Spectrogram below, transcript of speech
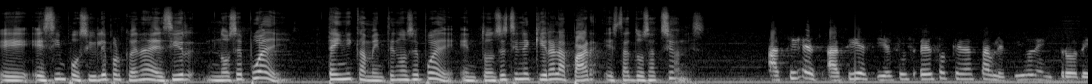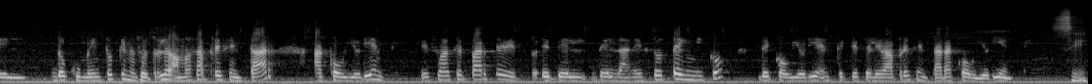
eh, es imposible porque van a decir, no se puede, técnicamente no se puede. Entonces tiene que ir a la par estas dos acciones. Así es, así es, y eso, eso queda establecido dentro del documento que nosotros le vamos a presentar a COVID Oriente. Eso hace parte del, del, anexo técnico de COVID Oriente que se le va a presentar a COVID Oriente. Sí,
